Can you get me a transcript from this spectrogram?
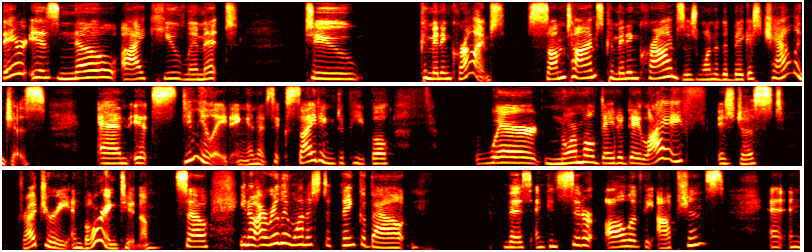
there is no iq limit to committing crimes. Sometimes committing crimes is one of the biggest challenges and it's stimulating and it's exciting to people where normal day-to-day -day life is just drudgery and boring to them. So you know i really want us to think about this and consider all of the options and, and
